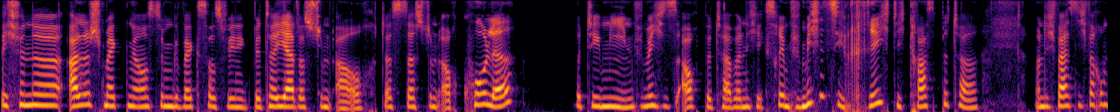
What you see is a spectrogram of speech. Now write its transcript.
Ich finde, alle schmecken aus dem Gewächshaus wenig bitter. Ja, das stimmt auch. Das, das stimmt auch. Kohle, what do you mean? Für mich ist es auch bitter, aber nicht extrem. Für mich ist sie richtig krass bitter. Und ich weiß nicht warum.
